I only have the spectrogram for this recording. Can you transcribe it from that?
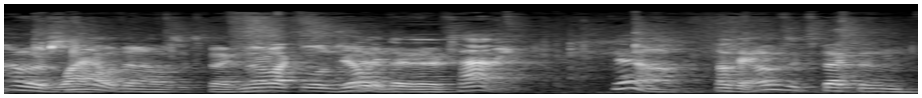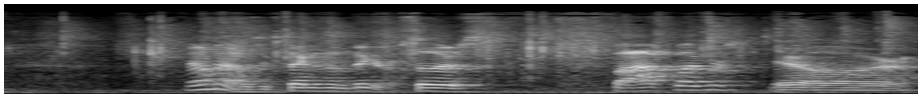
Oh, they're Wow. smaller than I was expecting. They're like little jelly. They're, they're, they're tiny. Yeah. Okay. I was expecting. No, no, I was expecting them bigger. So there's five flavors. There are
